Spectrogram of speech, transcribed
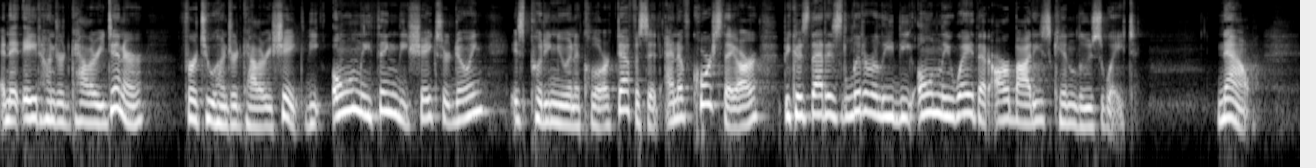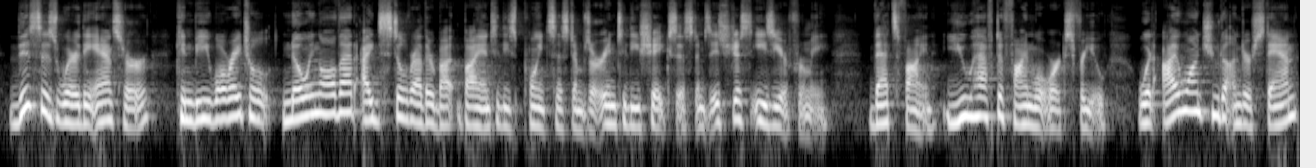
and an 800 calorie dinner for a 200 calorie shake. The only thing these shakes are doing is putting you in a caloric deficit. And of course they are, because that is literally the only way that our bodies can lose weight. Now, this is where the answer can be well, Rachel, knowing all that, I'd still rather buy, into these point systems or into these shake systems. It's just easier for me. That's fine. You have to find what works for you. What I want you to understand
